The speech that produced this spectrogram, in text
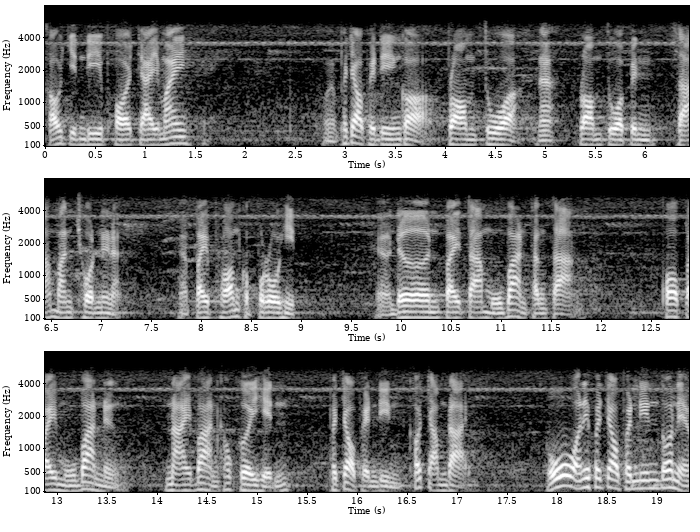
เขายินดีพอใจไหมพระเจ้าแผ่นดินก็ปลอมตัวนะปลอมตัวเป็นสามัญชนเนี่ยนะไปพร้อมกับโปรหิต เดินไปตามหมู่บ้านต่างๆ พอไปหมู่บ้านหนึ่ง นายบ้านเขาเคยเห็นพระเจ้าแผ่นดินเขาจำได้ โอ้อันนี้พระเจ้าแผ่นดินตัวเนี่ย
